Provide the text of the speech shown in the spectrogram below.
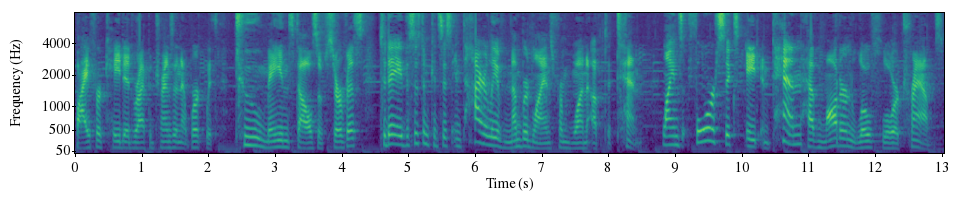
bifurcated rapid transit network with two main styles of service, today the system consists entirely of numbered lines from 1 up to 10. Lines 4, 6, 8, and 10 have modern low-floor trams,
